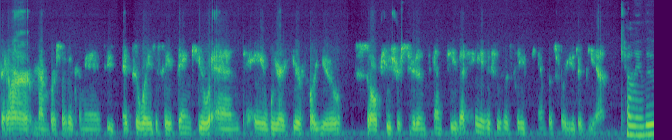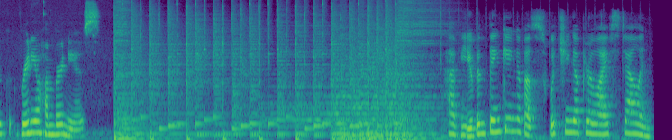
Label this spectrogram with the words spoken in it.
that are members of the community. It's a way to say thank you and hey, we are here for you. So future students can see that hey, this is a safe campus for you to be in. Kelly Luke, Radio Humber News. Have you been thinking about switching up your lifestyle and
